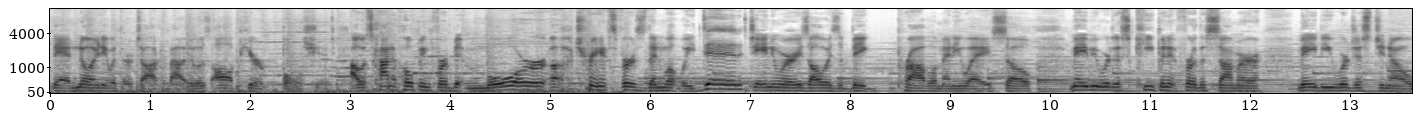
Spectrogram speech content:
They had no idea what they were talking about. It was all pure bullshit. I was kind of hoping for a bit more uh, transfers than what we did. January is always a big problem anyway. So maybe we're just keeping it for the summer. Maybe we're just, you know,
